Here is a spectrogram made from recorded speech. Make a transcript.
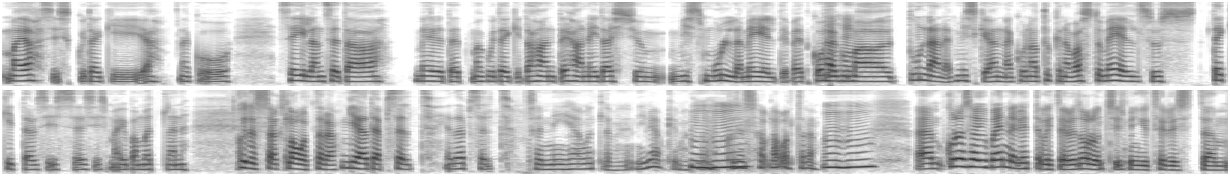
ma jah, siis kuidagi jah, nagu seilan seda meelde, et ma kuidagi tahan teha neid asju, mis mulle meeldib, et kohe mm, -hmm. kui mhm. ma tunnen, et miski on nagu natukene vastumeelsust tekitav, siis, siis ma juba mõtlen. kuidas saaks laualt ära? ja täpselt, ja täpselt. see on nii hea mõtlemine, nii peabki mõtlema mm, -hmm. kuidas saab laualt ära mm. -hmm. kuna sa juba enne ka ettevõtja olid olnud, siis mingit sellist ähm,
